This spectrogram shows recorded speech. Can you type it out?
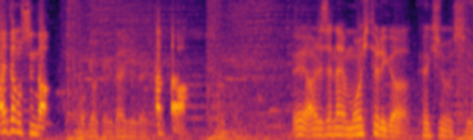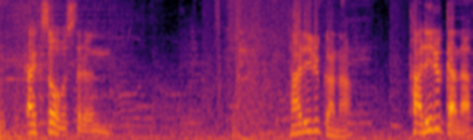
相手も死んだ。オッケーオッケー大丈夫大丈勝った。わえあれじゃない？もう一人が回復勝負してる。回復勝負してる。うん。夫足りるかな？足りるかな？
